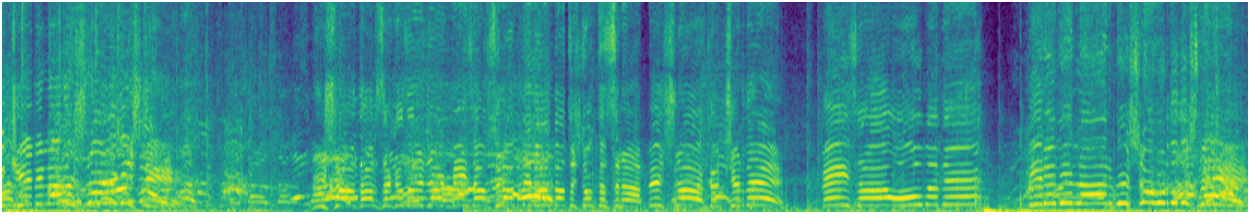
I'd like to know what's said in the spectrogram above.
2'ye 1'ler Büşra öne geçti. Büşra atarsa kazanacak. Beyza süratle döndü atış noktasına. Büşra kaçırdı. Beyza olmadı. Bire birler. Büşra vurdu düşmedi.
